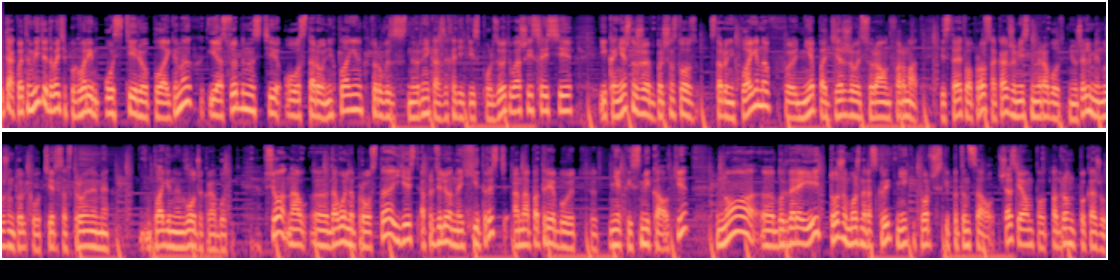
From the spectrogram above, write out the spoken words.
Итак, в этом видео давайте поговорим о стереоплагинах и особенности о сторонних плагинах, которые вы наверняка захотите использовать в вашей сессии. И, конечно же, большинство сторонних плагинов не поддерживает surround формат. И стоит вопрос, а как же мне с ними работать? Неужели мне нужно только вот теперь со встроенными плагинами в Logic работать? Все на, э, довольно просто. Есть определенная хитрость, она потребует некой смекалки, но э, благодаря ей тоже можно раскрыть некий творческий потенциал. Сейчас я вам подробно покажу.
